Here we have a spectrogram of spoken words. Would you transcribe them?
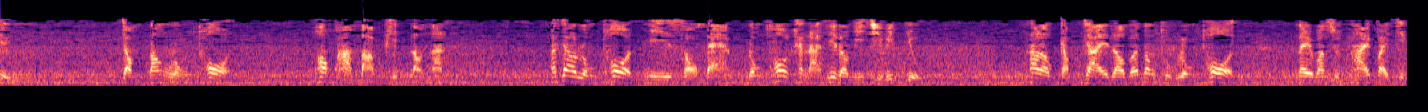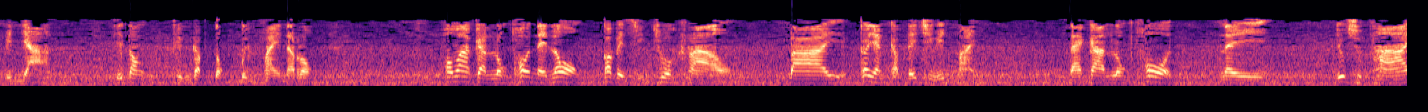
จึงจำต้องลงโทษ เพราะความบาปผิดเหล่านั้น พระเจ้าลงโทษมีสองแบบ ลงโทษขณะที่เรามีชีวิตอยู่ ถ้าเรากลับใจเราก็ต้องถูกลงโทษในวันสุดท้ายฝ่ายจิตวิญญาณ ที่ต้องถึงกับตกบึงไฟนรก เพราะว่าการลงโทษในโลกก็เป็นสิ่งชั่วคราว ตายก็ยังกลับได้ชีวิตใหม่ แต่การลงโทษในยุคสุดท้าย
